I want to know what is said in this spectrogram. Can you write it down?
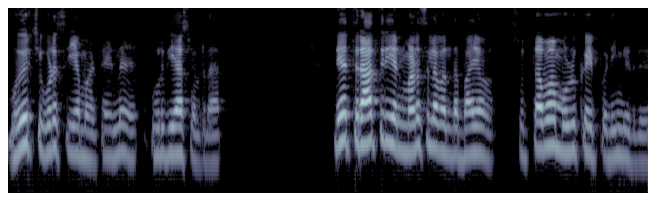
முயற்சி கூட செய்ய மாட்டேன்னு உறுதியாக சொல்கிறார் நேற்று ராத்திரி என் மனசில் வந்த பயம் சுத்தமாக முழுக்க இப்போ நீங்கிடுது.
